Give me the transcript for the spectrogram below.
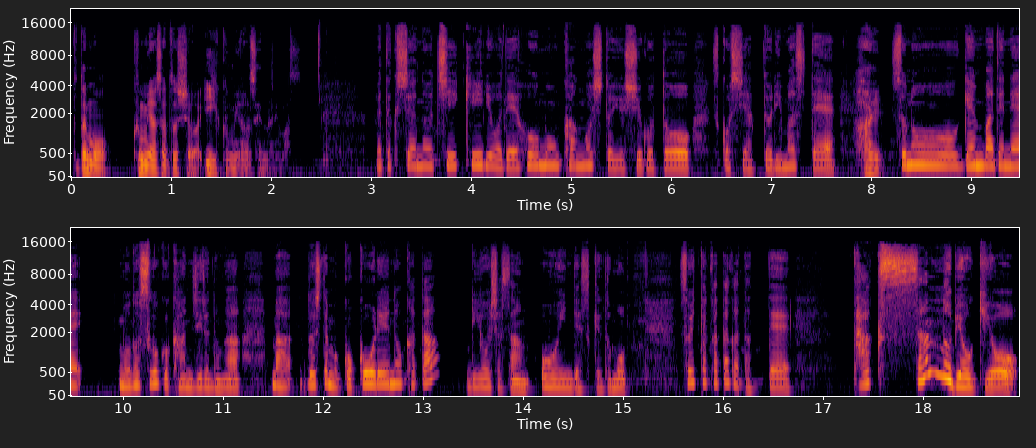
とても組み合わせとしてはいい組み合わせになります。私あの地域医療で訪問看護師という仕事を少しやっておりまして、はい、その現場でねものすごく感じるのが、まあ、どうしてもご高齢の方利用者さん多いんですけどもそういった方々ってたくさんの病気を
